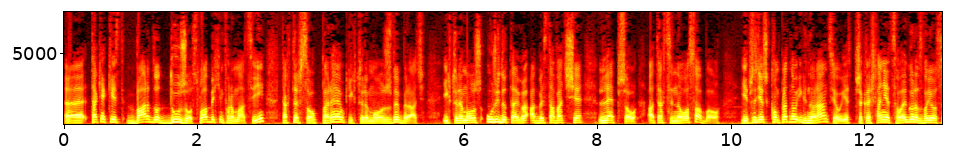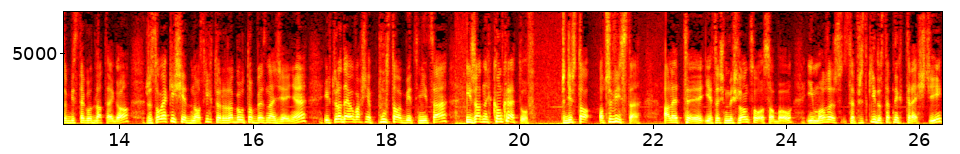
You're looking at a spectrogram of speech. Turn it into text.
e, tak jak jest bardzo dużo słabych informacji, tak też są perełki, które możesz wybrać i które możesz użyć do tego, aby stawać się lepszą, atrakcyjną osobą. I przecież kompletną ignorancją jest przekreślanie całego rozwoju osobistego dlatego, że są jakieś jednostki, które robią to beznadziejnie i które dają właśnie puste obietnice i żadnych konkretów. Przecież to oczywiste ale ty jesteś myślącą osobą i możesz ze wszystkich dostępnych treści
